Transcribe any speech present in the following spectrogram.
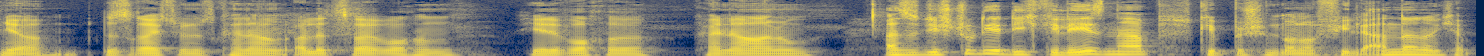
ja, das reicht, es, keine Ahnung, alle zwei Wochen, jede Woche, keine Ahnung. Also die Studie, die ich gelesen habe, es gibt bestimmt auch noch viele andere. Ich habe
